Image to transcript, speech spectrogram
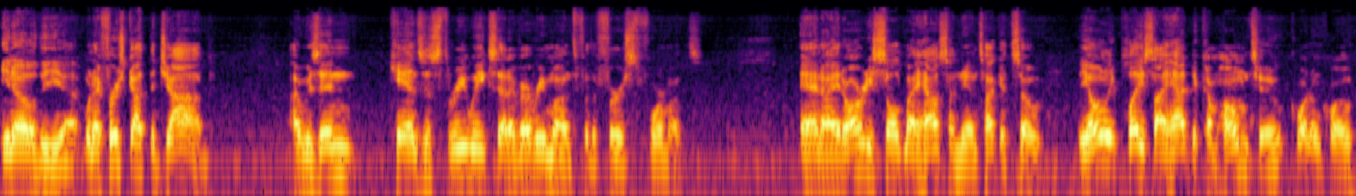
you know, the uh, when I first got the job, I was in Kansas three weeks out of every month for the first four months, and I had already sold my house on Nantucket. So the only place I had to come home to, quote unquote,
